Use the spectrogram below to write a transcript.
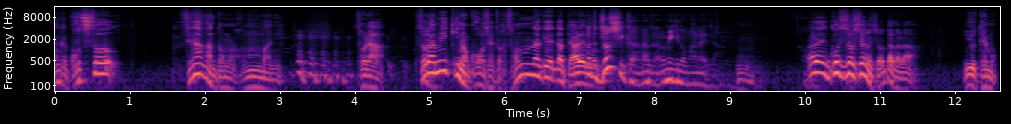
なんかごちそうせなあかんと思うほんまに。そら。そらミキの構成とかそんだけだってあれも。あと女子かなんかあのミキのマネージャーあれごちそうしてるんでしょ？だから言うても。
